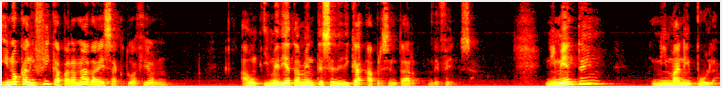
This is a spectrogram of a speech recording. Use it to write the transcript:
Y no califica para nada esa actuación inmediatamente se dedica a presentar defensa. Ni miente ni manipula.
